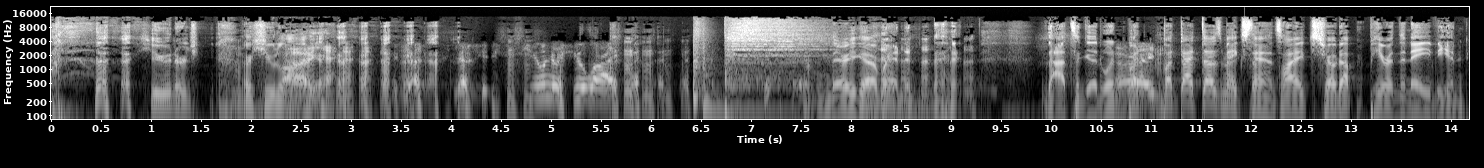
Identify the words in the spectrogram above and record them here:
Hune or, or Hugh Oh, Lai. yeah. Hune or Hulai. There you go, Brandon. That's a good one, All but right. but that does make sense. I showed up here in the Navy, and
